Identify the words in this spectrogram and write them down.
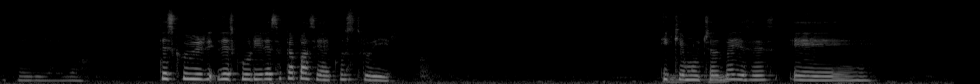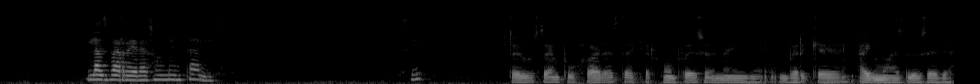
¿Qué te diría yo? Descubrir, descubrir esa capacidad de construir. Y que muchas veces eh, las barreras son mentales. ¿Sí? Te gusta empujar hasta que rompes una y ver que hay más luces allá.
